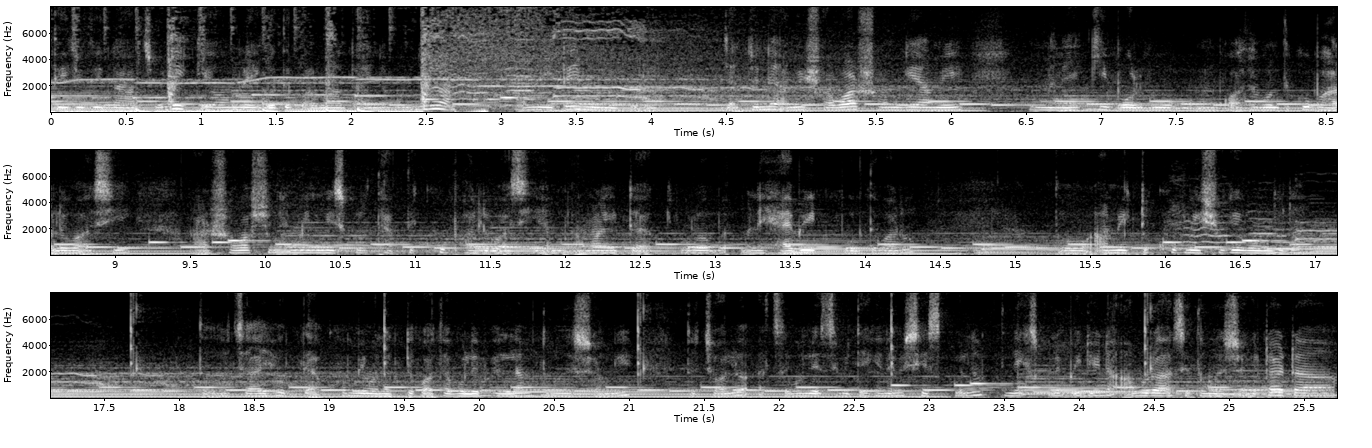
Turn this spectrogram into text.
দিয়ে যদি না চলে, কেউ আমরা এগোতে পারব না, তাই না? আমি এটাই মনে করি। যার জন্য আমি সবার সঙ্গে আমি মানে কি বলব, কথা বলতে খুব ভালোবাসি। আর সবার সঙ্গে মিলমিশ করে থাকতে খুব ভালোবাসি। আমি, আমার এটা কী বলো মানে হ্যাবিট বলতে পারো। তো আমি একটু খুব মিশুকে বন্ধুরা তো যাই হোক, দেখো আমি অনেকটা কথা বলে ফেললাম তোমাদের সঙ্গে। তো চলো আজকে রেসিপিটা এখানে আমি শেষ করলাম। নেক্সট কোনো ভিডিও না আবারও আসে তোমাদের সঙ্গে। টাটা!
